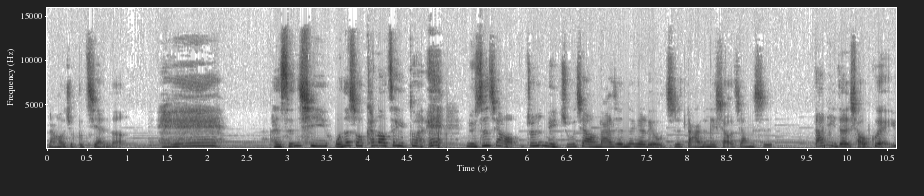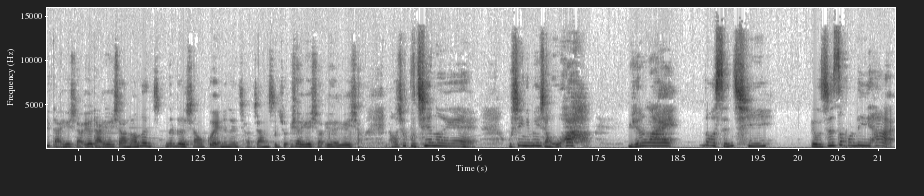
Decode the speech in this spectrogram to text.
然后就不见了。哎，很神奇！我那时候看到这一段，哎，女主角就是女主角拿着那个柳枝打那个小僵尸。打你的小鬼越打越小，越打越小，然后那那个小鬼那个小僵尸就越来越小，越来越小，然后就不见了耶！我心里面想，哇，原来那么神奇，柳枝这么厉害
